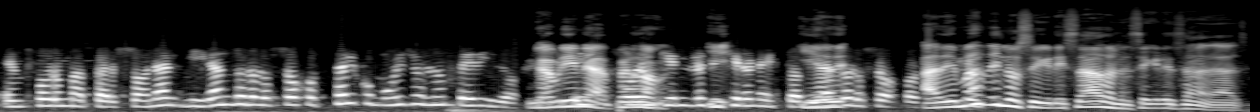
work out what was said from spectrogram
en forma personal, mirándolo a los ojos, tal como ellos lo han pedido. Gabriela, perdón. quienes les y- dijeron esto, mirando los ojos. Además Sí. de los egresados, las egresadas,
